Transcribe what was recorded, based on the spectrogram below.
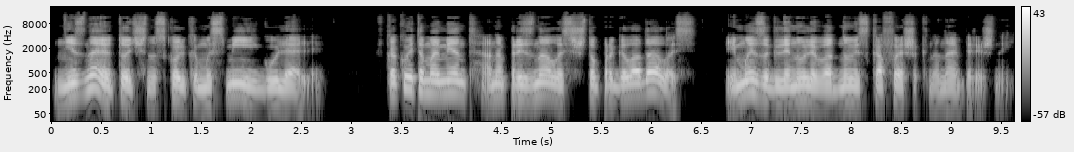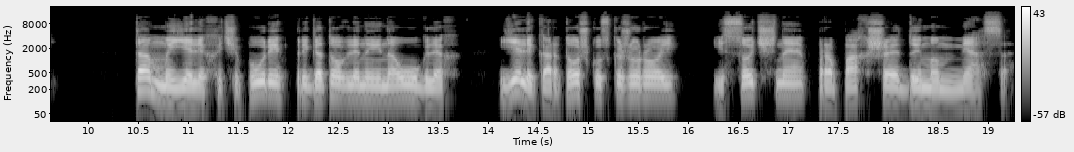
Не знаю точно, сколько мы с Мией гуляли. В какой-то момент она призналась, что проголодалась, и мы заглянули в одну из кафешек на набережной. Там мы ели хачапури, приготовленные на углях, ели картошку с кожурой и сочное, пропахшее дымом мясо.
